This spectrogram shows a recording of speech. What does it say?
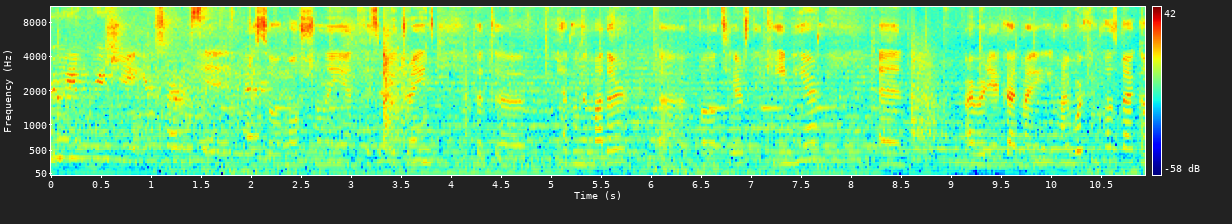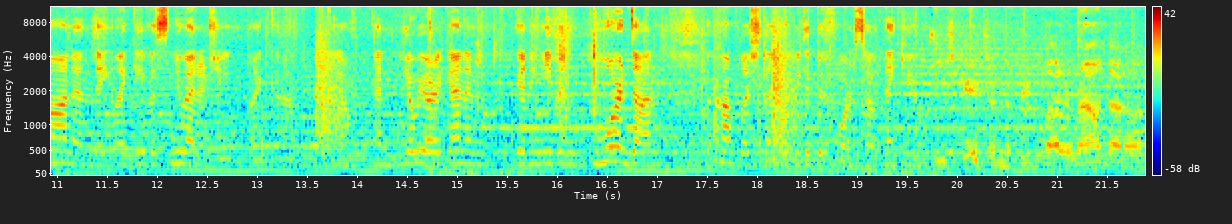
really appreciate your services. Just so emotionally and physically drained, but uh, Heavenly Mother uh, volunteers, they came here, and I already got my, my working clothes back on, and they like gave us new energy, like um, you know. And here we are again, and getting even more done, accomplished than what we did before. So thank you. These kids and the people that are around that are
